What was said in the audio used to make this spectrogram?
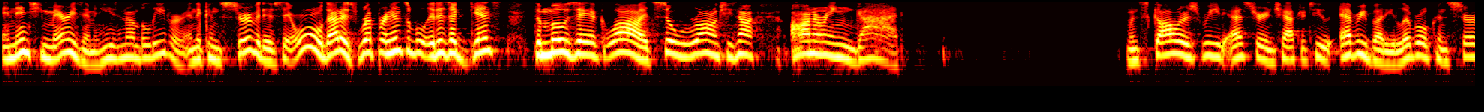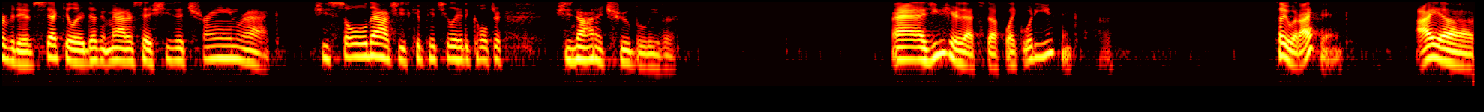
And then she marries him, and he's an unbeliever. And the conservatives say, oh, that is reprehensible. It is against the Mosaic law. It's so wrong. She's not honoring God. When scholars read Esther in chapter 2, everybody, liberal, conservative, secular, it doesn't matter, says she's a train wreck. She's sold out. She's capitulated culture. She's not a true believer. As you hear that stuff, like, what do you think of her? I'll tell you what I think. I, uh,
